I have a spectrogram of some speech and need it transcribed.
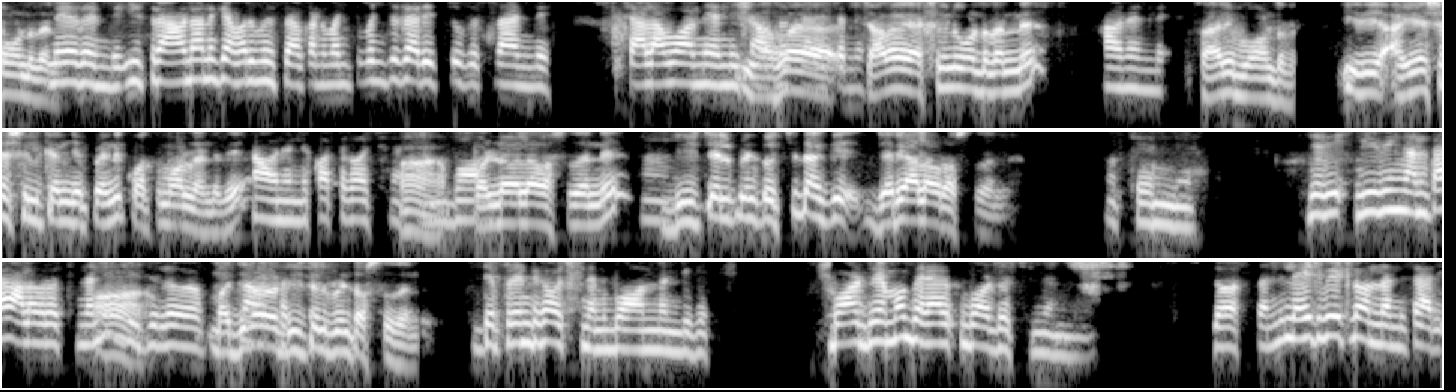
ఏముండదండి లేదండి. ఈ శ్రావణానికి ఎవరు మిస్ అవ్వకండి. మంచి మంచి సారీస్ చూపిస్తున్నా అండి. చాలా బాగున్నాయండి. చాలా ఎక్సలెంట్గా ఉంటదండి. అవునండి. సారీ బాగుంటది. ఇది ఐఎస్ఎస్ సిల్క్ అని చెప్పండి కొత్త మోడల్ అండి ఇది. అవునండి కొత్తగా వచ్చిన పళ్ళు అలా వస్తుందండి. డిజిటల్ ప్రింట్ వచ్చి దానికి జరి ఆల్ ఓవర్ వస్తుందండి. ఓకే అండి. జరి వీవింగ్ అంతా ఆల్ ఓవర్ వచ్చిందండి డిజిటల్ మధ్యలో డిజిటల్ ప్రింట్ వస్తుందండి. డిఫరెంట్గా వచ్చిందండి బాగుందండి ఇది. బార్డర్ ఏమో బెనారస్ బార్డర్ వచ్చిందండి. వస్తుంది లైట్ వెయిట్లో ఉందండి సారీ.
